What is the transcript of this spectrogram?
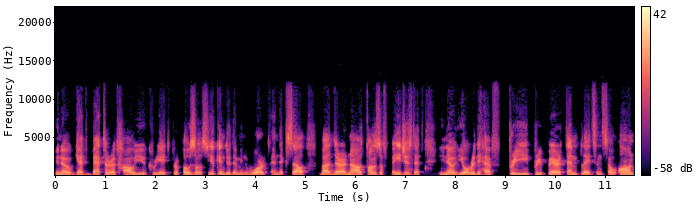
you know, get better at how you create proposals. You can do them in Word and Excel, but there are now tons of pages that you know you already have pre-prepared templates and so on.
